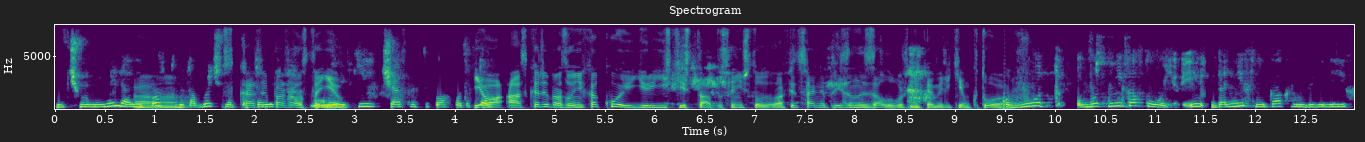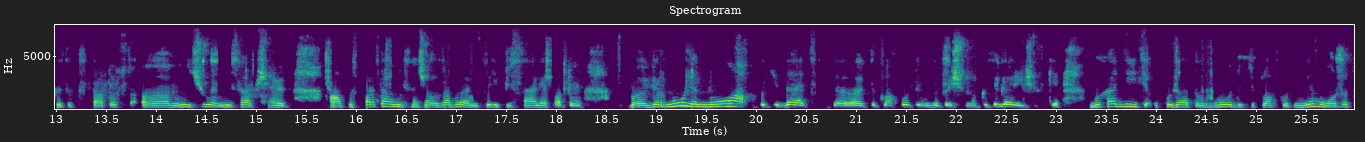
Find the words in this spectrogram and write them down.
ни к чему не имели, они а, просто вот обычно скажи, пожалуйста, моряки Ев, частных теплоходов. Ева, а скажи, пожалуйста, у них какой юридический статус? Они что, официально признаны заложниками или кем? Кто? Вот, вот никакой. И до них никак не довели их этот статус, э, ничего не сообщают. А паспорта у них сначала забрали, переписали, а потом э, вернули, но покидать э, теплоход им запрещено категорически. Выходить куда-то в воду теплоход не может.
